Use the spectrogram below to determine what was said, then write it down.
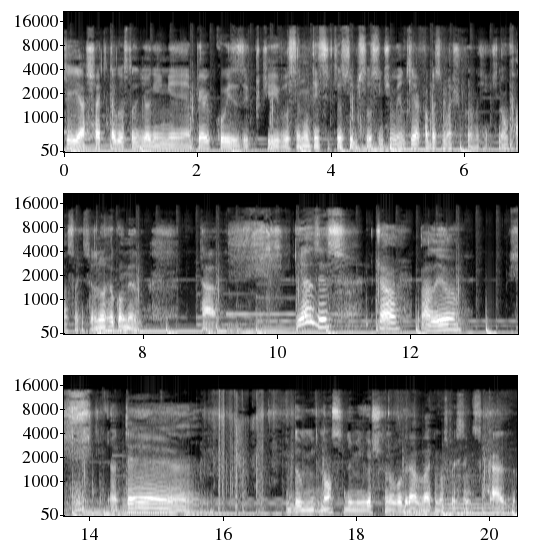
Que achar que tá gostando de alguém é a pior coisa, porque você não tem certeza sobre seus sentimentos e acaba se machucando, gente. Não façam isso, eu não recomendo. Tá? E às vezes, tchau, valeu. Até domingo. Nossa, domingo acho que eu não vou gravar, que meus pais estão em casa.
